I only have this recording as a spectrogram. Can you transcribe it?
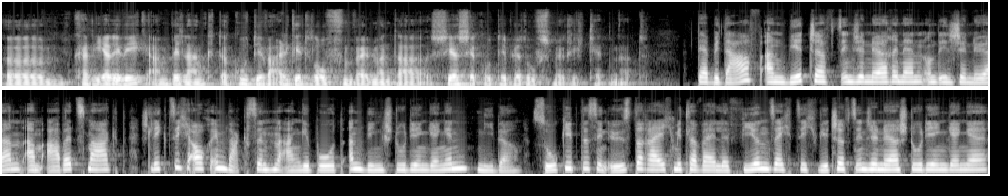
Karriereweg anbelangt, eine gute Wahl getroffen, weil man da sehr, sehr gute Berufsmöglichkeiten hat. Der Bedarf an Wirtschaftsingenieurinnen und Ingenieuren am Arbeitsmarkt schlägt sich auch im wachsenden Angebot an Wing-Studiengängen nieder. So gibt es in Österreich mittlerweile 64 Wirtschaftsingenieurstudiengänge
